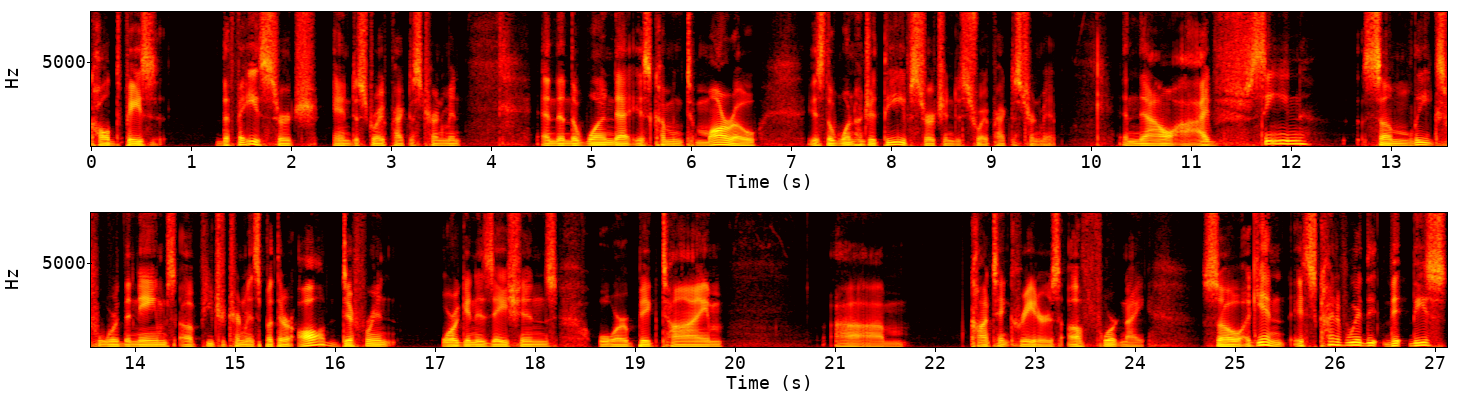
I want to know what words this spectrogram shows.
called FaZe the FaZe search and destroy practice tournament, and then the one that is coming tomorrow is the 100 thieves search and destroy practice tournament. And now I've seen some leaks for the names of future tournaments, but they're all different organizations or big time um, content creators of Fortnite. So again, it's kind of weird. these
